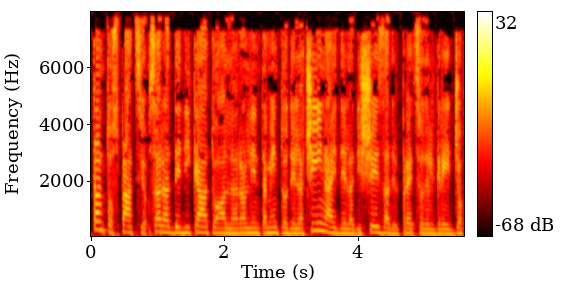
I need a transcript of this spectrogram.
Tanto spazio sarà dedicato al rallentamento della Cina e della discesa del prezzo del greggio.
